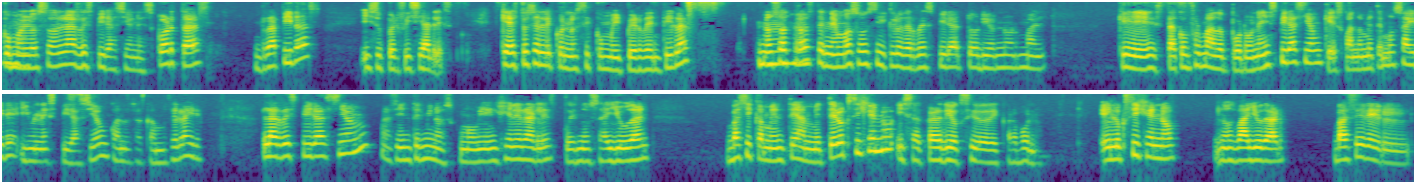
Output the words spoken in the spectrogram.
como lo son las respiraciones cortas, rápidas y superficiales, que a esto se le conoce como hiperventilar. Nosotros tenemos un ciclo de respiratorio normal que está conformado por una inspiración, que es cuando metemos aire, y una expiración cuando sacamos el aire. La respiración, así en términos como bien generales, pues nos ayudan básicamente a meter oxígeno y sacar dióxido de carbono. El oxígeno nos va a ayudar, va a ser el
